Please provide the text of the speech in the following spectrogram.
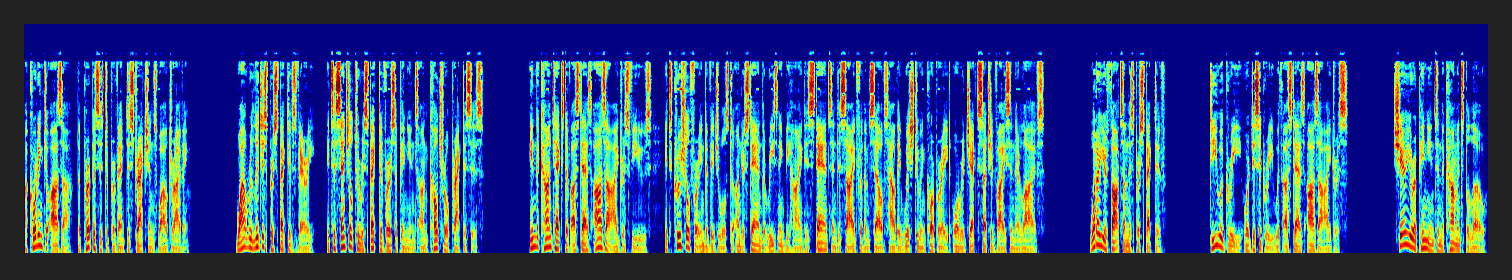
According to Azhar, the purpose is to prevent distractions while driving. While religious perspectives vary, it's essential to respect diverse opinions on cultural practices. In the context of Ustaz Azhar Idrus' views, it's crucial for individuals to understand the reasoning behind his stance and decide for themselves how they wish to incorporate or reject such advice in their lives. What are your thoughts on this perspective? Do you agree or disagree with Ustaz Azhar Idrus? Share your opinions in the comments below,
